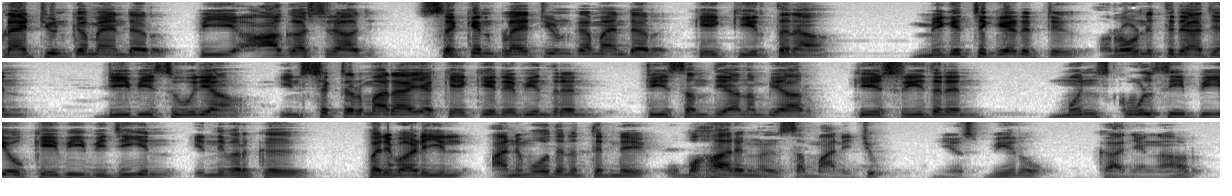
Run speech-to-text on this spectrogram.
platoon commander P Akash Raj second platoon commander K Keerthana മികച്ച cadet Ronith Rajan D V Surya ഇൻസ്ട്രക്ടർമാരായ K K Raveendran T Sandhya Nambiar K Sreedharan മുൻ school C P O K V Vijayan എന്നിവർക്ക് പരിപാടിയിൽ അനുമോദനത്തിന്റെ ഉപഹാരങ്ങൾ സമ്മാനിച്ചു. News bureau Kanhangad.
